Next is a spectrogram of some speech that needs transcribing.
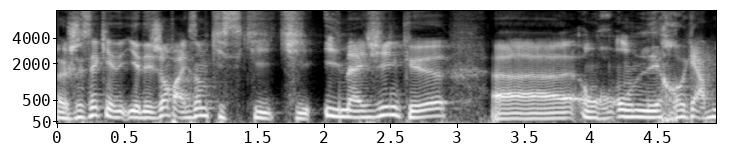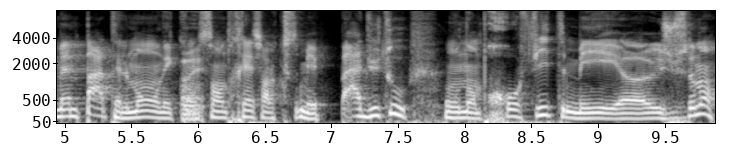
je sais qu'il y y a des gens, par exemple, qui, qui, qui imaginent que euh, on, ne les regarde même pas tellement on est Ouais. concentré sur la course, mais pas du tout. On en profite, mais euh, justement,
